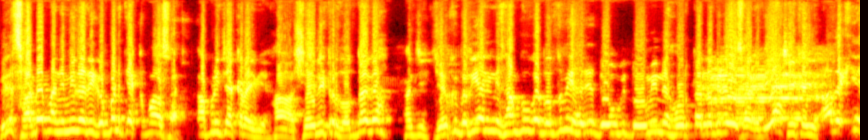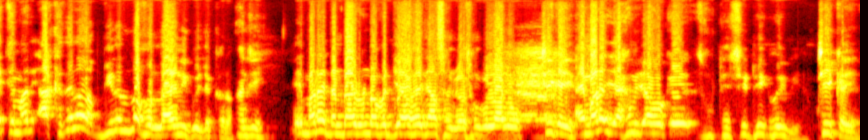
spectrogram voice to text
ਵੀਰੇ 5.5 ਮਹੀਨੇ ਦੀ ਗੱਭਣ ਚੈੱਕ ਪਾਸ ਹੈ ਆਪਣੀ ਚੈੱਕ ਕਰਾਈ ਵੀ ਹੈ ਹਾਂ 6 ਲੀਟਰ ਦੁੱਧ ਹੈਗਾ। ਹਾਂਜੀ। ਜੇ ਕੋਈ ਵਧੀਆ ਨਹੀਂ ਸੰਭੂਗਾ ਦੁੱਧ ਵੀ ਹਜੇ ਦੇਊਗੀ 2 ਮਹੀਨੇ ਹੋਰ ਤਿੰਨ ਵੀ ਦੇ ਸਕਦੀ ਆ। ਠੀਕ ਹੈ ਜੀ। ਆ ਦੇਖੀ ਇੱਥੇ ਮਾਰੀ ਅੱਖ ਤੇ ਨਾ ਦੀਨਾ ਦਾ ਫੁੱਲ ਆਇਆ ਨਹੀਂ ਕੋਈ ਚੱਕਰ। ਹਾਂਜੀ। ਇਹ ਮਾੜਾ ਡੰਡਾ ਡੁੰਡਾ ਵੱਜਿਆ ਹੋਇਆ ਜਾਂ ਸੰਗਲ ਸੰਗਲ ਲਾ ਲਓ। ਠੀਕ ਹੈ ਜੀ। ਐ ਮਾੜਾ ਜ਼ਖਮ ਜਾ ਹੋ ਕੇ ਠੇਸੀ ਠੀਕ ਹੋਈ ਵੀ। ਠੀਕ ਹੈ ਜੀ।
